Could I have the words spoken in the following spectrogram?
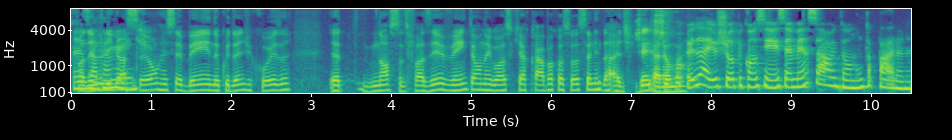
fazendo Exatamente. ligação, recebendo, cuidando de coisa. É, nossa, fazer evento é um negócio que acaba com a sua sanidade. Gente, Caramba. Pois é, e o Shop Consciência é mensal, então nunca para, né?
